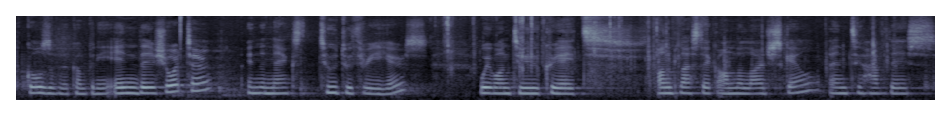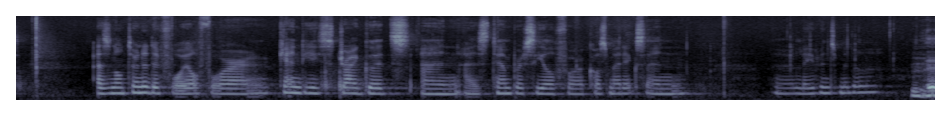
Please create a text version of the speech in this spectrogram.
the goals of the company in the short term, in the next two to three years, we want to create unplastic on the large scale and to have this as an alternative foil for candies, dry goods, and as tamper seal for cosmetics and uh, levensmiddelen, Yeah.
